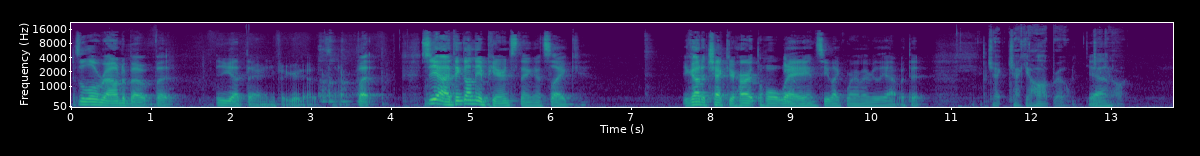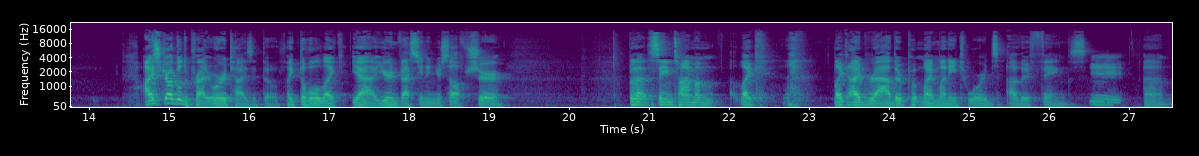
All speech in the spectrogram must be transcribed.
it's a little roundabout, but you get there and you figure it out. So. But so yeah, I think on the appearance thing, it's like you got to check your heart the whole way and see like where am I really at with it. Check check your heart, bro. Yeah. Check your heart. I struggle to prioritize it though. Like the whole like, yeah, you're investing in yourself, sure. But at the same time I'm like like I'd rather put my money towards other things. Mm. Um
